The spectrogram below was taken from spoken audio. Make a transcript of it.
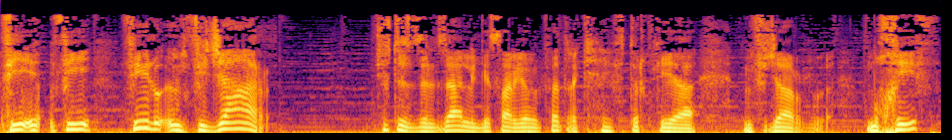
في في في له انفجار. شفت الزلزال اللي صار قبل فترة؟ كيف تركيا انفجار مخيف؟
